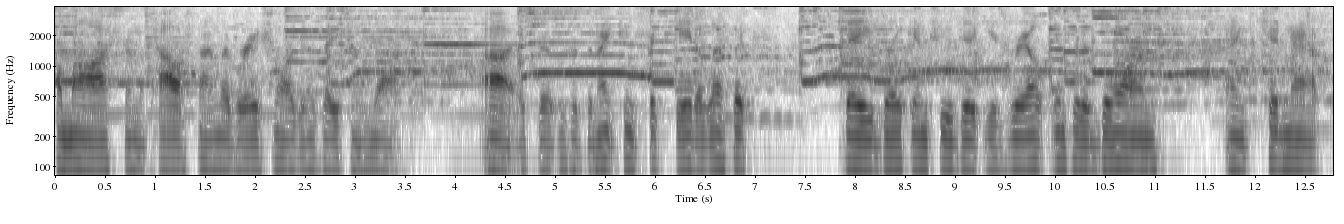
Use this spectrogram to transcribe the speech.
Hamas and the Palestine Liberation Organization want. Uh, it was at the 1968 Olympics. They broke into the Israel into the dorms and kidnapped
